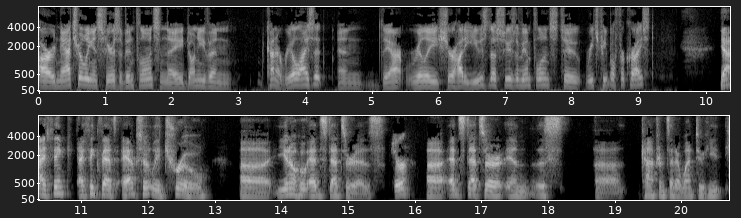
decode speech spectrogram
are naturally in spheres of influence and they don't even kind of realize it and they aren't really sure how to use those spheres of influence to reach people for Christ? Yeah, I think I think that's absolutely true. Uh, you know who Ed Stetzer is? Sure. Uh, Ed Stetzer in this uh, conference that I went to, he, he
